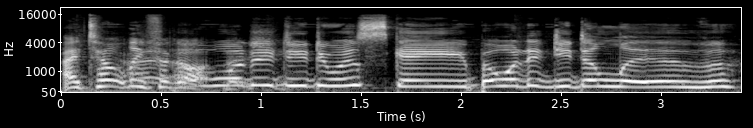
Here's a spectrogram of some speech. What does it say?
I totally forgot. I wanted you to escape. I wanted you to live.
